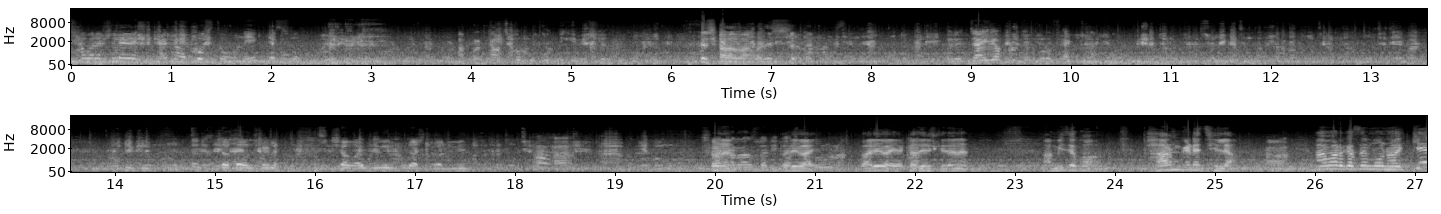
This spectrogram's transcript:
সবার আসলে ঢাকা অভ্যস্ত অনেক আপনার কাজকর্ম কোন দিকে বেশি? সারা বাংলাদেশ জায়গা প্রয়োজন কোনো ফ্যাক্ট নাই সবাই আসতে পারবে শোনেন বাড়ি ভাই একটা জিনিস কি জানেন আমি যখন ফার্ম গেটে ছিলাম হ্যাঁ, আমার কাছে মনে হয় কে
